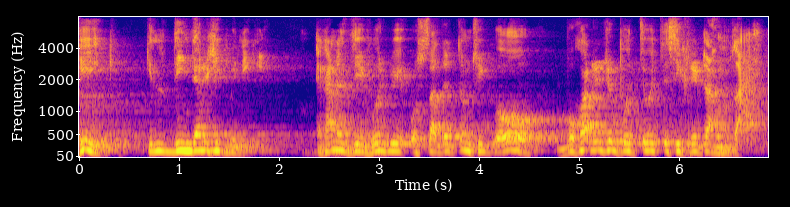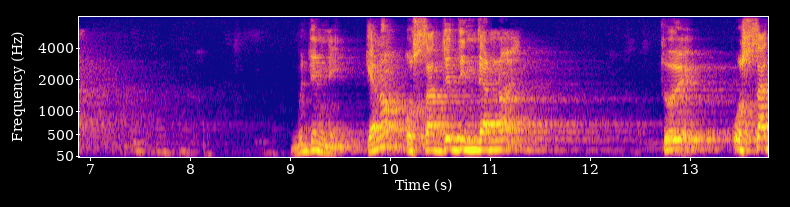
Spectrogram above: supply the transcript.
ঠিক, কিন্তু দিনদারি শিখবে নাকি? এখানে যে পড়বি, ওস্তাদের তো শিখব ও বোখারি শরীফ পড়তে পড়তে সিক্রেট টান যায়। বুঝেননি? কেন? ওস্তাদ যে দিনদার নয়। তো ওস্তাদ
